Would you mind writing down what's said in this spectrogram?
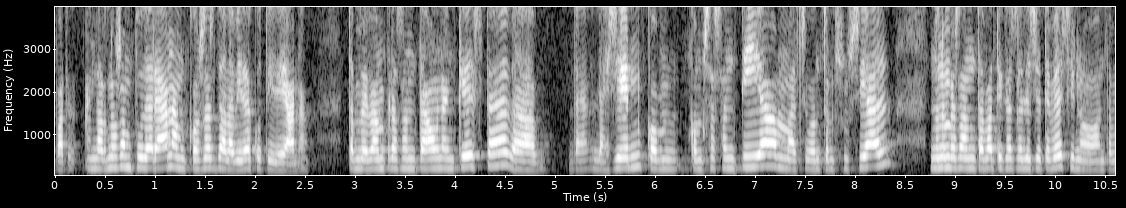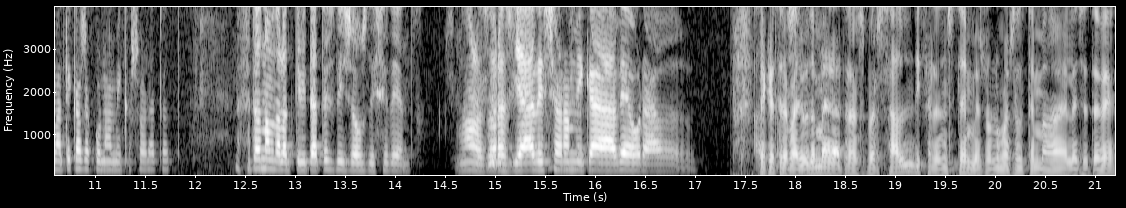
per anar-nos empoderant amb coses de la vida quotidiana. També vam presentar una enquesta de de la gent, com, com se sentia amb el seu entorn social, no només en temàtiques LGTB, sinó en temàtiques econòmiques, sobretot. De fet, el nom de l'activitat és Dijous Dissidents. No? Aleshores ja deixa una mica a veure... El, el Perquè treballeu de manera transversal diferents temes, no només el tema LGTB.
